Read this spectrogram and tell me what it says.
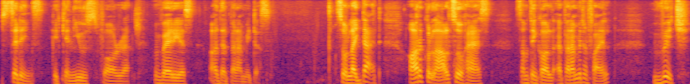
settings it can use for uh, various other parameters. So like that, Oracle also has something called a parameter file which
